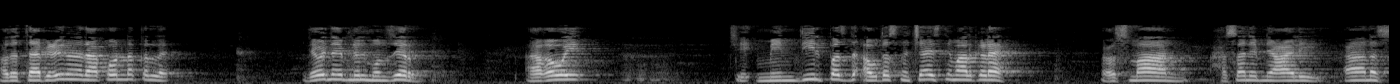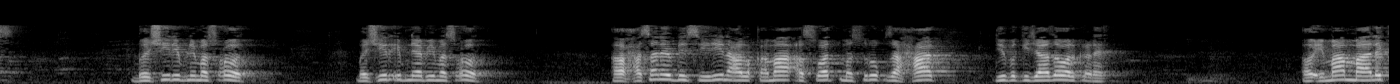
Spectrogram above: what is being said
او د تابعینونو دا قول نقل له دیوژن ابن المنذر هغه وی چې مندیل پس د او دس نه چا استعمال کړه عثمان حسن ابن علي انس بشیر ابن مسعود بشیر ابن ابي مسعود او حسن ابن سیرین علقمه اسود مسروق زحاک دی په اجازه ورکړه او امام مالک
